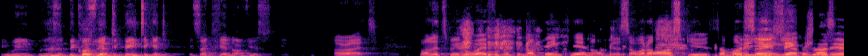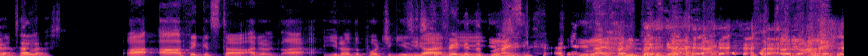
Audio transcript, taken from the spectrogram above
We, because, because we are debating it, it's not clear and obvious. All right. Well, let's move away from it not being clear and obvious. I want to ask you. Someone What do saying, you think, yeah, Claudio? think it's time. Tell us. I, I think it's time. I don't. I, you know, the Portuguese He's guy. defending me- the You like, you like, but, he, but I told you, I like, I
